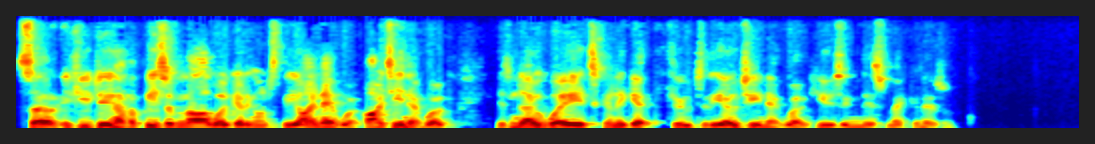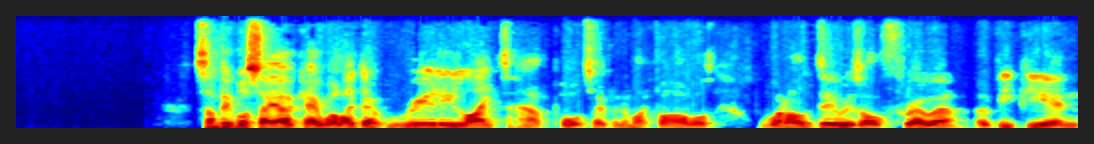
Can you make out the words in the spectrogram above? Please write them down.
So if you do have a piece of malware getting onto the I network, IT network, there's no way it's going to get through to the OT network using this mechanism. Some people say, okay, well, I don't really like to have ports open in my firewalls. What I'll do is I'll throw a, a VPN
